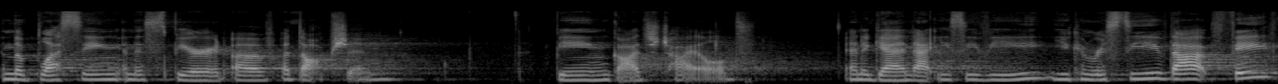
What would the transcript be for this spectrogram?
in the blessing and the spirit of adoption, being God's child. And again, at ECV, you can receive that faith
